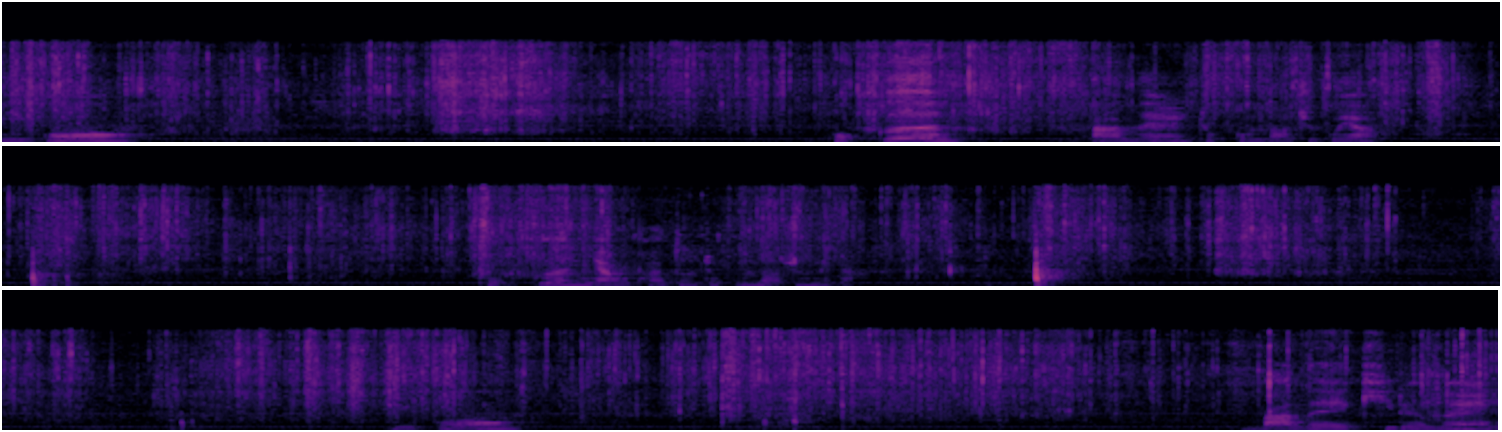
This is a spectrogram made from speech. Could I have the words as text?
그리고 볶은 마늘 조금 넣어주고요. 볶은 양파도 조금 넣어줍니다. 그리고 마늘 기름을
